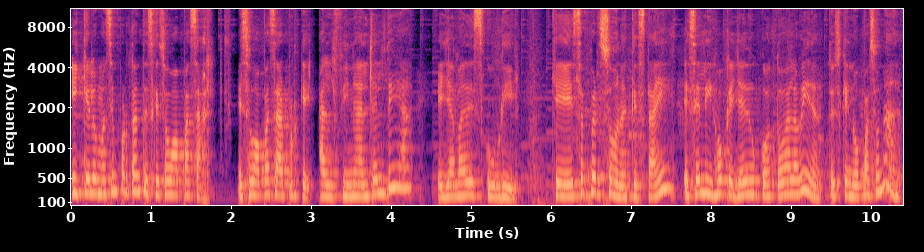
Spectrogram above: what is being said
Y que lo más importante es que eso va a pasar. Eso va a pasar porque al final del día ella va a descubrir que esa persona que está ahí es el hijo que ella educó toda la vida. Entonces que no pasó nada.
